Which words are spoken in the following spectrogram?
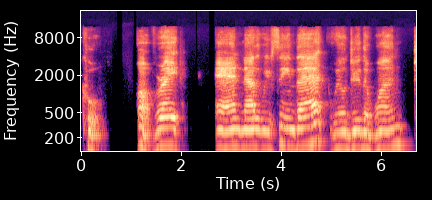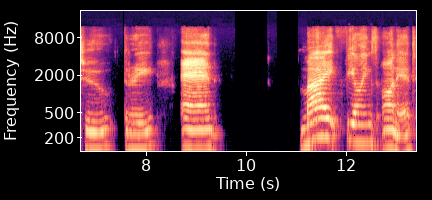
cool. All right. And now that we've seen that, we'll do the one, two, three, and my feelings on it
